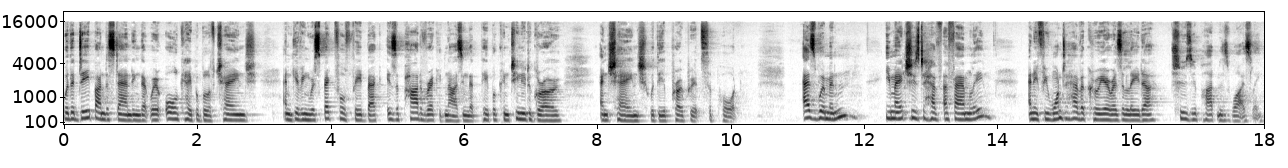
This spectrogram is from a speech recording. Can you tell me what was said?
with a deep understanding that we're all capable of change, and giving respectful feedback is a part of recognizing that people continue to grow and change with the appropriate support. As women, you may choose to have a family, and if you want to have a career as a leader, choose your partners wisely.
